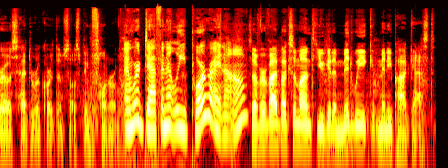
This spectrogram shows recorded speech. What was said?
Gross had to record themselves being vulnerable. And we're definitely poor right now. So for five bucks a month, you get a midweek mini podcast.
